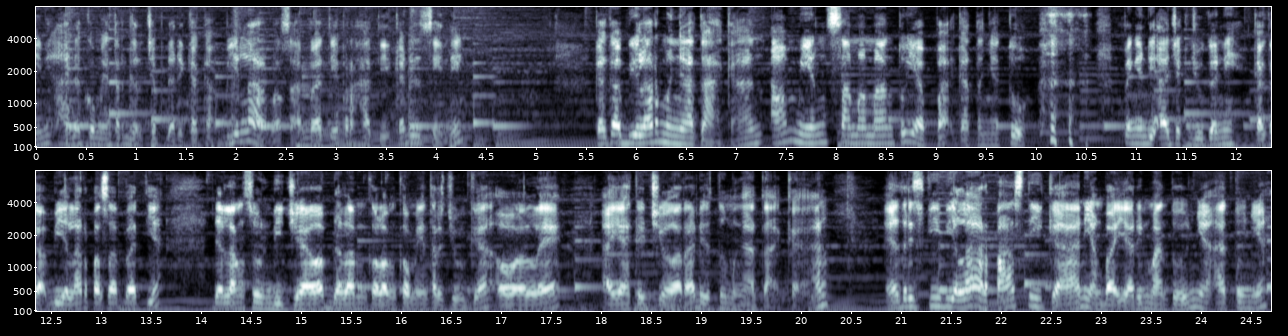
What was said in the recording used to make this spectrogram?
ini ada komentar gercep dari kakak Bilar, Pak sahabat ya perhatikan di sini. Kakak Bilar mengatakan, amin sama mantu ya pak, katanya tuh. Pengen diajak juga nih kakak Bilar, pak sahabat ya. Dan langsung dijawab dalam kolom komentar juga oleh Ayah Kejora, itu mengatakan, Ed Rizky Bilar, pastikan yang bayarin mantunya, atunya.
